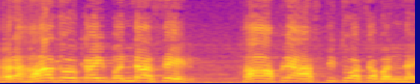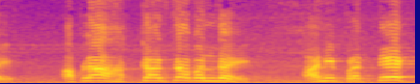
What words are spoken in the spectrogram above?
तर हा जो काही बंद असेल हा आपल्या अस्तित्वाचा बंद आहे आपल्या हक्कांचा बंद आहे. आणि प्रत्येक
